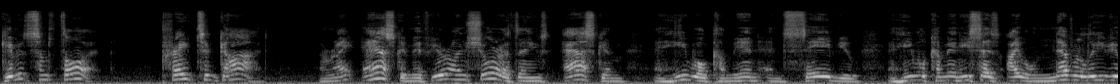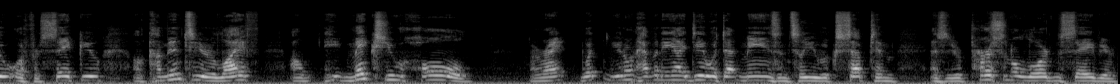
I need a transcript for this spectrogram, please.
Give it some thought. Pray to God. All right? Ask Him. If you're unsure of things, ask Him and he will come in and save you. And he will come in. He says, I will never leave you or forsake you. I'll come into your life. I'll, he makes you whole. All right? What you don't have any idea what that means until you accept him as your personal Lord and Savior.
